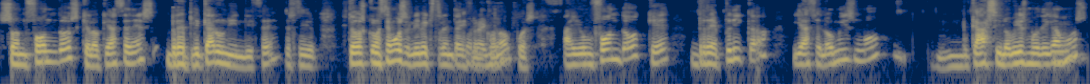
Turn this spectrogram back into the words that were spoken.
Son fondos que lo que hacen es replicar un índice. Es decir, todos conocemos el IBEX 35, Correcto. ¿no? Pues hay un fondo que replica y hace lo mismo, casi lo mismo, digamos,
